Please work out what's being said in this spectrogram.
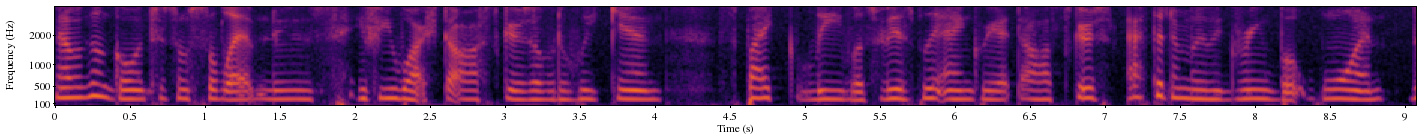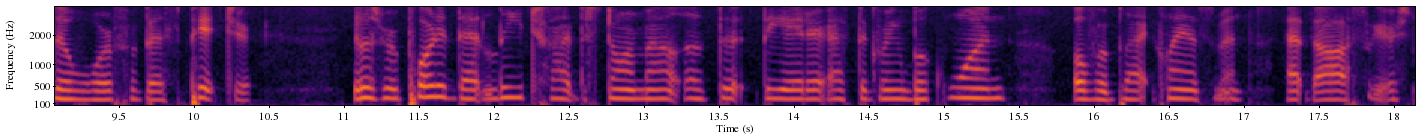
Now we're going to go into some celeb news. If you watched the Oscars over the weekend, Spike Lee was visibly angry at the Oscars after the movie Green Book won the award for Best Picture. It was reported that Lee tried to storm out of the theater after Green Book won over BlacKkKlansman at the Oscars.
